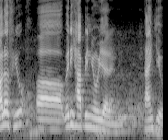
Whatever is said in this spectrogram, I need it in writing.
all of you very happy new year అండి. Thank you.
